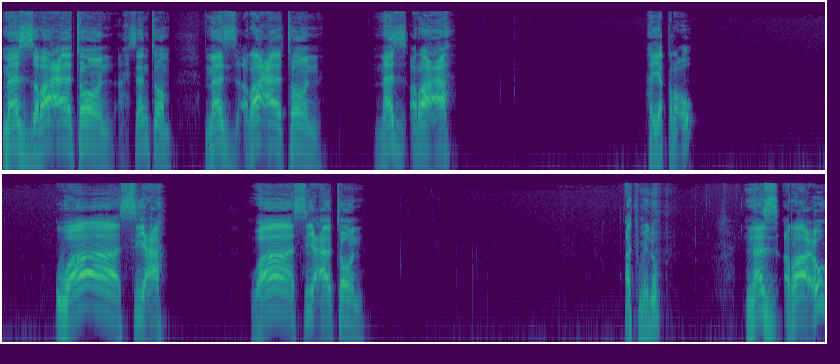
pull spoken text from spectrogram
مزرعة. أحسنتم. مزرعة. مزرعة. هيا اقرأوا. واسعة. واسعة. أكملوا. نزرع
